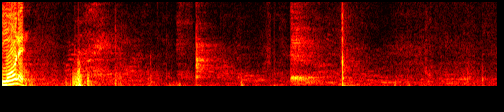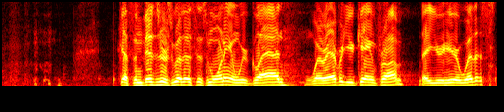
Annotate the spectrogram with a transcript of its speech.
morning. Got some visitors with us this morning, and we're glad, wherever you came from, that you're here with us.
